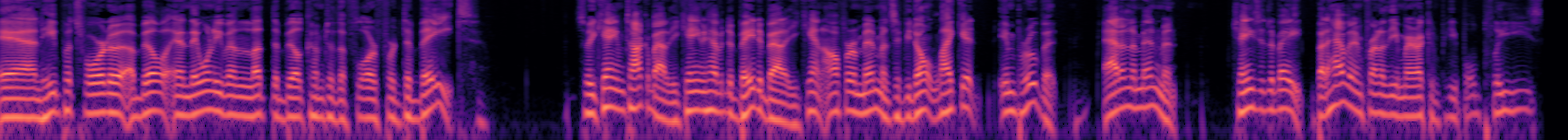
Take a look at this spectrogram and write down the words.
And he puts forward a, a, bill, and they won't even let the bill come to the floor for debate. So you can't even talk about it. You can't even have a debate about it. You can't offer amendments. If you don't like it, improve it. Add an amendment. Change the debate. But have it in front of the American people, please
